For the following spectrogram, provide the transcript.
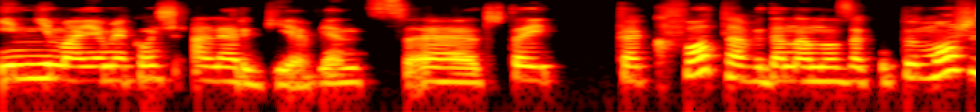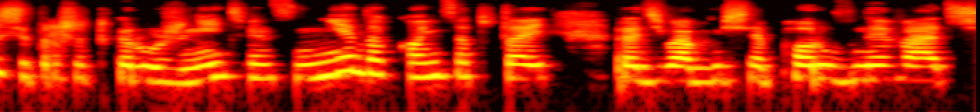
inni mają jakąś alergię, więc e, tutaj ta kwota wydana na zakupy może się troszeczkę różnić, więc nie do końca tutaj radziłabym się porównywać,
